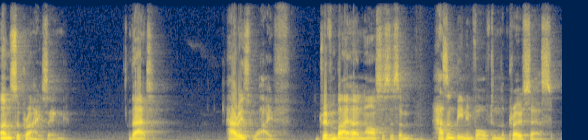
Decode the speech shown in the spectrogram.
Unsurprising that Harry's wife, driven by her narcissism, hasn't been involved in the process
